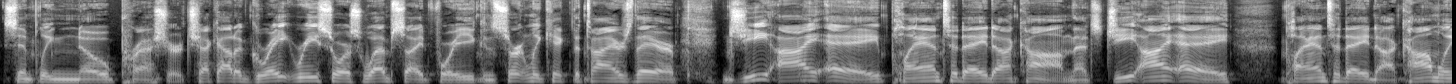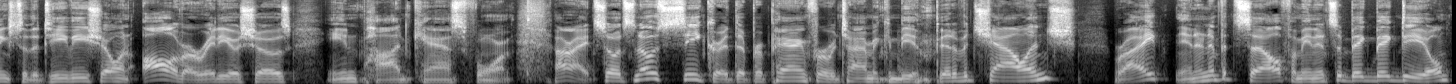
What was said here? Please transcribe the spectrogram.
simply no pressure. Check out a great resource website for you. You can certainly kick the tires there. GIAplantoday.com. That's GIA plantoday.com. Links to the TV show and all of our radio shows in podcast form. All right, so it's no secret that preparing for retirement can be a bit of a challenge right? In and of itself, I mean, it's a big, big deal.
